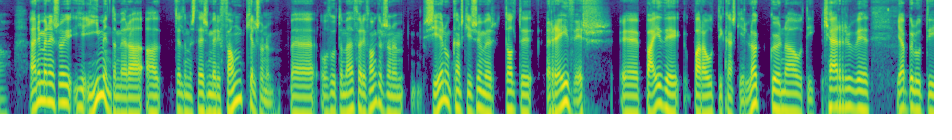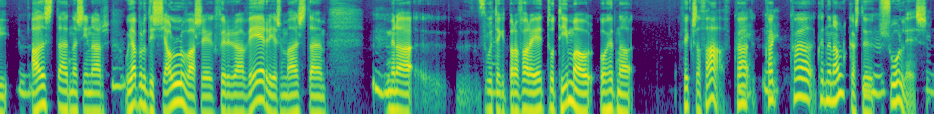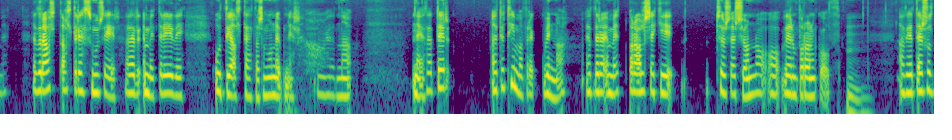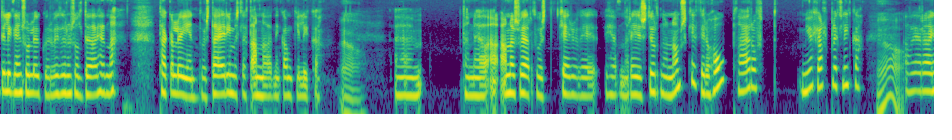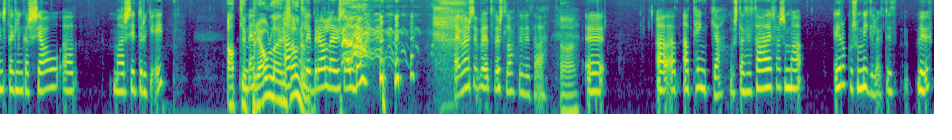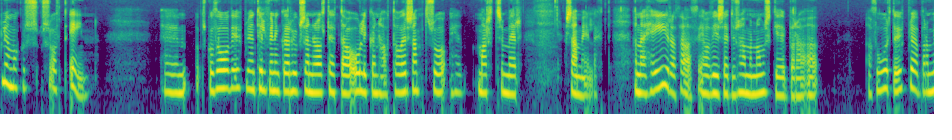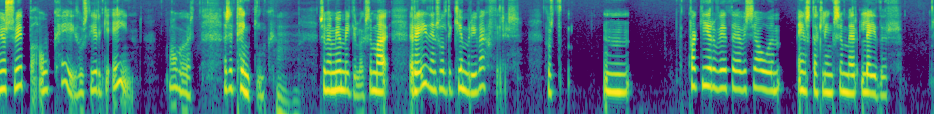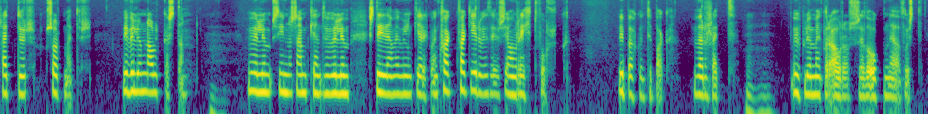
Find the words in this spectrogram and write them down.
en ég menn eins og ég, ímynda mér að, að til dæmis þeir sem er í fangkelsunum uh, og þú ert að meðferð í fangkelsunum sé nú kannski sumir daldið reyðir uh, bæði bara út í kannski lögguna, út í kerfið jafnvel út í Mm. aðstæðuna sínar og jafnvel út í sjálfa sig fyrir að vera í þessum aðstæðum ég meina, þú ert Já. ekkit bara að fara í ein, tvo tíma og, og hérna fixa það hva, Nei, hva, nei. hva, hvernig nálgastu mm Mhm. svoleiðis. Þetta er allt, allt rétt sem hún segir. Það er einmitt reyði út í allt þetta sem hún nefnir. Og hérna, nei, þetta er, þetta er tímafreg vinna. Þetta er einmitt bara alls ekki tvö sessjón og, og við erum bara orðin góð. mm. Af því þetta er svolítið líka eins og laukur. Við þurfum svolítið að hérna, taka lögin. Þú veist, það er ímislegt annað en í gangi líka. Um, þannig að annars vegar, þú veist, kæru við hérna, reyði stjórnum og námskeið fyrir hóp. Það er oft mjög hjálplegt líka já að þegar að einstaklingar sjá að maður situr ekki einn Allir brjálaðir í salnum allir brjálæri í salnum Það er með sem betur fyrir sloppið við það uh, að, að, að tengja þú veist, af því það er það sem að er okkur svo mikilvægt. Við, við upplifum okkur svo oft ein. Um, sko þó við upplifum tilfinningar hugsanir og allt þetta á ólíkan hátt þá er samt svo hér, margt sem er sameigilegt þannig að heyra það þegar við sætum saman námskeiði bara að, að þú ert að upplifa bara mjög svipa ok, þú veist, ég er ekki ein. Áhugavert, þessi tenging mhm, sem er mjög mikilvæg, sem að reyðin svolítið kemur í veg fyrir. Þú veist, mm, hvað gerum við þegar við sjáum einstakling sem er leiður, hrættur, sorgmætur? Við viljum nálgast hann. Við viljum sína samkend, við viljum stiðja við viljum gera eitthvað. En hvað, hvað gerum við þegar við sjáum reitt fólk? Við bökkum tilbaka, við verðum hrætt, mhm. við upplifum einhver árás eða ógn eða þú veist.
